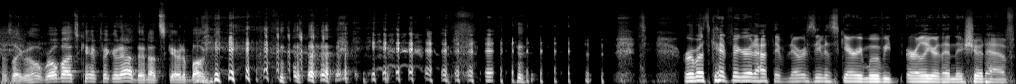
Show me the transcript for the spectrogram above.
I was like, oh, robots can't figure it out. They're not scared of bugs. Robots can't figure it out. They've never seen a scary movie earlier than they should have.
